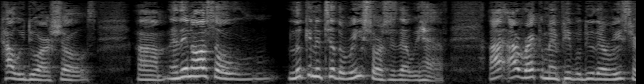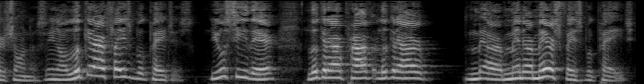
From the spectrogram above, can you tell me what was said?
how we do our shows. Um, and then also looking into the resources that we have. I, I recommend people do their research on us. You know, look at our Facebook pages. You'll see there. Look at our private. Look at our our Mend Our Marriage Facebook page.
